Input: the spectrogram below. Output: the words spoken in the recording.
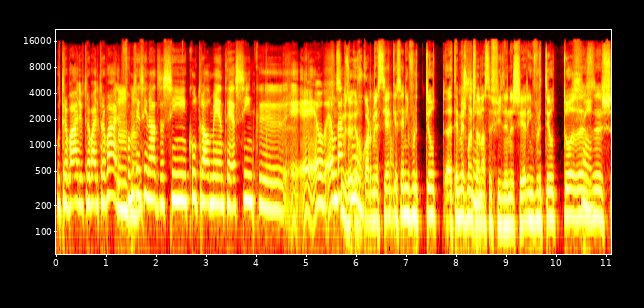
o trabalho, o trabalho, o trabalho. Uhum. Fomos ensinados assim, culturalmente, é assim que é, é, é um Sim, dado mas eu, eu recordo-me esse ano que esse ano inverteu, até mesmo antes da nossa filha nascer, inverteu todas Sim. as,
